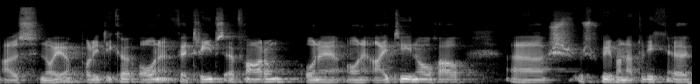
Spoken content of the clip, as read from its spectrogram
als neuer Politiker ohne Vertriebserfahrung, ohne, ohne IT-Know-how, äh, spielt man natürlich, äh,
